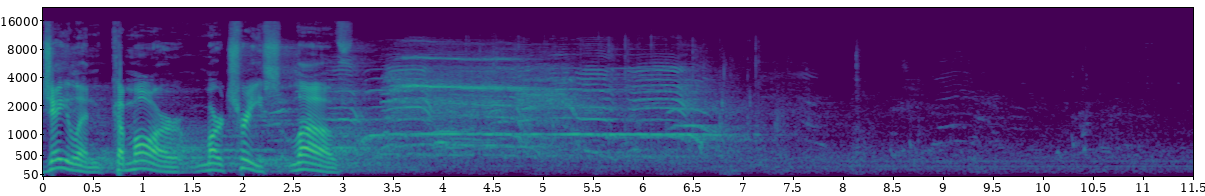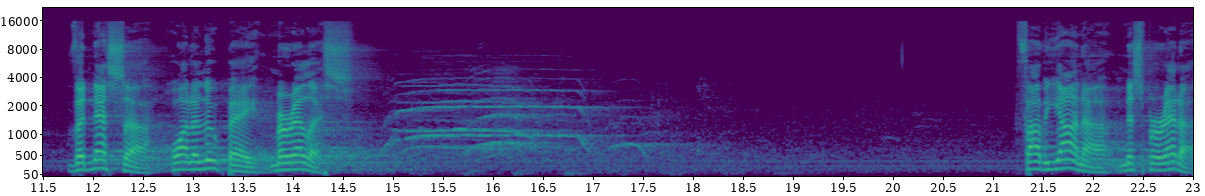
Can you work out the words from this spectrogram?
Jalen Kamar Martrice Love. Vanessa Guadalupe Morellis. Fabiana Misperetta.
